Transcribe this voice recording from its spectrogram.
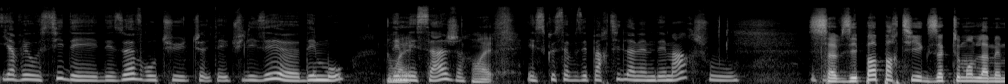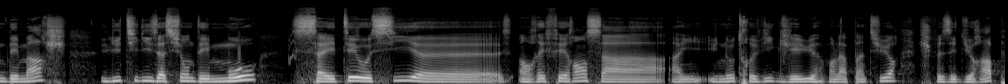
il y avait aussi des, des œuvres où tu, tu as utilisé euh, des mots, des messages. Ouais. Est-ce que ça faisait partie de la même démarche ou... Ça faisait pas partie exactement de la même démarche. L'utilisation des mots, ça a été aussi euh, en référence à, une autre vie que j'ai eue avant la peinture. Je faisais du rap.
